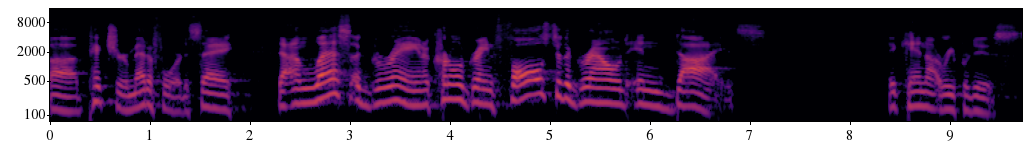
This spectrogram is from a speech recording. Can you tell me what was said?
uh, picture, metaphor, to say that unless a grain, a kernel of grain, falls to the ground and dies, it cannot reproduce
